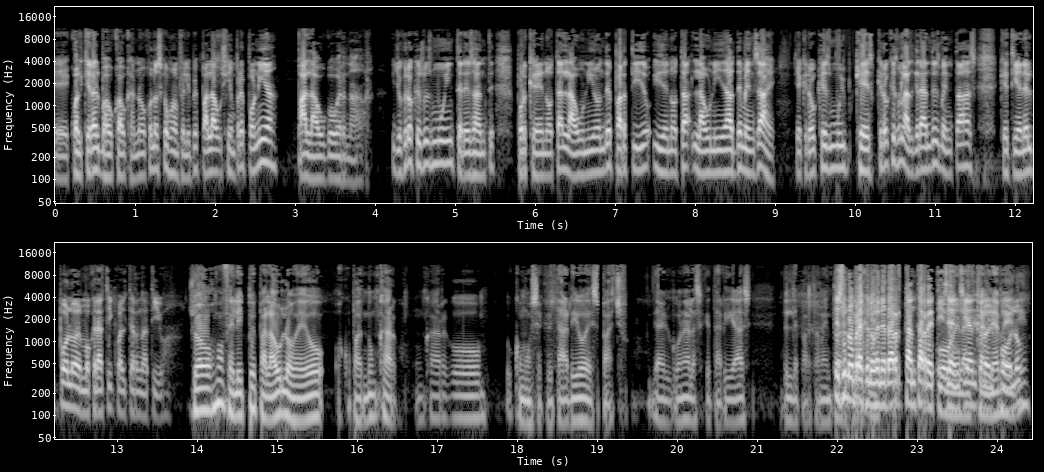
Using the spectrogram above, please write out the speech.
eh, cualquiera del Bajo Cauca no conozca a Juan Felipe Palau, siempre ponía Palau gobernador. Y yo creo que eso es muy interesante porque denota la unión de partido y denota la unidad de mensaje, que creo que es muy, que creo que son las grandes ventajas que tiene el polo democrático alternativo. Yo Juan Felipe Palau lo veo ocupando un cargo, un cargo como secretario de despacho de alguna de las secretarías del departamento. Es un hombre que no genera tanta reticencia dentro del polo.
